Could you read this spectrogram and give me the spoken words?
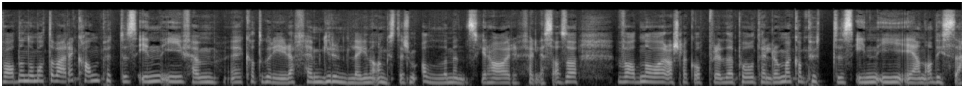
hva det nå måtte være, kan puttes inn i fem eh, kategorier. Det er fem grunnleggende angster som alle mennesker har felles. Altså hva det nå var Aslak opplevde på hotellrommet, kan puttes inn i en av disse.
